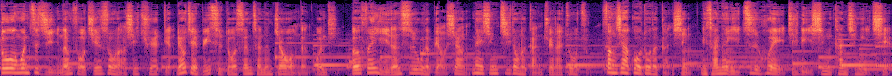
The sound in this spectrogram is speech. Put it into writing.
多问问自己能否接受哪些缺点，了解彼此多深才能交往等问题，而非以人事物的表象、内心激动的感觉来做主。放下过多的感性，你才能以智慧及理性看清一切，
